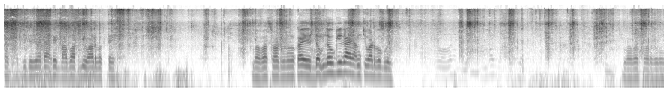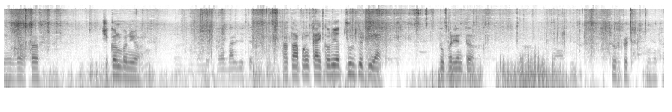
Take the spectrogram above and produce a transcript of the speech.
भाजी देऊया. डायरेक्ट बाबा आपली वाट बघताय. बाबाच वाट बघून काय दमलव की काय आमची वाट बघून? बाबाच वाट बघून आता चिकन बनवूया आता आपण काय करूया? चूल पेटूया तोपर्यंत. चूल पेट आता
